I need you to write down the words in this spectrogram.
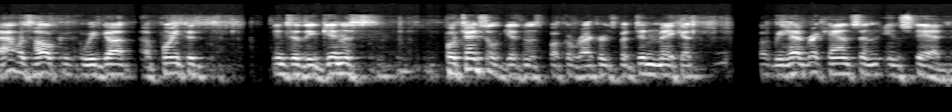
that was how we got appointed into the Guinness, potential Guinness Book of Records, but didn't make it. But we had Rick Hansen instead.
